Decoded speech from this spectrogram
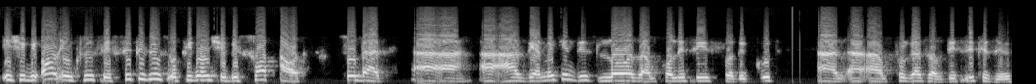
it should be all inclusive. Citizens' opinion should be sought out so that uh, uh, as they are making these laws and policies for the good and uh, progress of the citizens,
